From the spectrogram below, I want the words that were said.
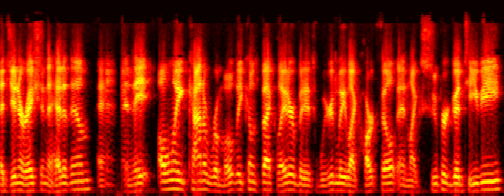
a generation ahead of them, and, and it only kind of remotely comes back later, but it's weirdly like heartfelt and like super good TV.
